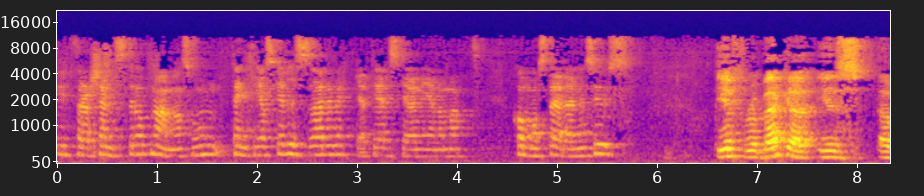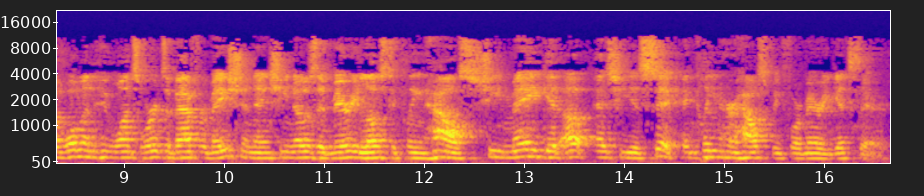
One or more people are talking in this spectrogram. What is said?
utföra tjänster åt någon annan. Så hon tänker jag ska visa Rebecca att jag älskar henne genom att komma och städa hennes hus. If Rebecca is a woman who wants words of affirmation and she knows that Mary loves to clean house, she may get up as she is sick and clean her house before Mary gets there.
